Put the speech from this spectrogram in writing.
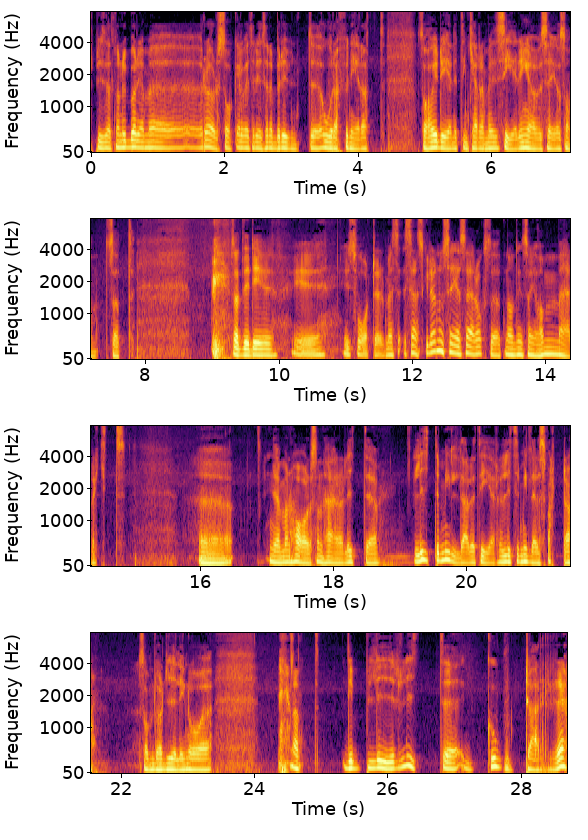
speciellt om du börjar med rörsocker eller vet du det, sådär brunt, äh, oraffinerat. Så har ju det en liten karamellisering över sig och sånt. Så att, så att det, det är, är svårt. Där. Men sen skulle jag nog säga så här också att någonting som jag har märkt när man har sån här lite lite mildare teer, lite mildare svarta. Som Darjeeling då. Eh, att det blir lite godare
